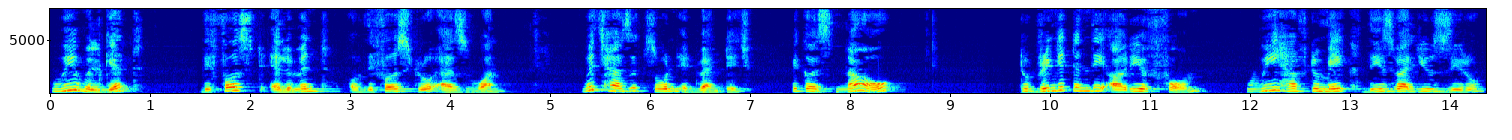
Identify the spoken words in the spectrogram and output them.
we will get the first element of the first row as 1, which has its own advantage because now to bring it in the REF form, we have to make these values 0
